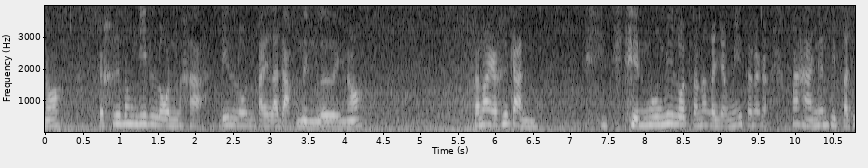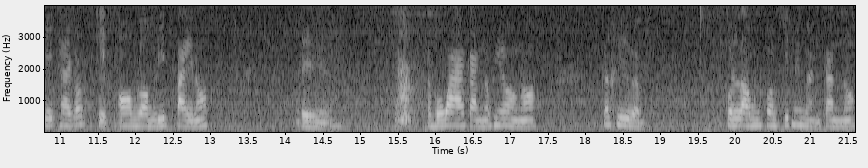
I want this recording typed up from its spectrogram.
เนาะ ก็คือต้องดิ้นรนค่ะ ดิ้นรนไประดับหนึ่งเลยเนาะสาวน้อยก็คือกัน เห็นมูมีรถสาวน้อยก็ยังมีสาวน้อยก็มาหาเงินที่ประเทศไทยก็เก็บออมรอมริบไปเนาะเออกับว่ากันเนาะพี่น้องเนาะก็คือแบบ คนเรามันความคิดไม่เหมือนกันเนาะ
